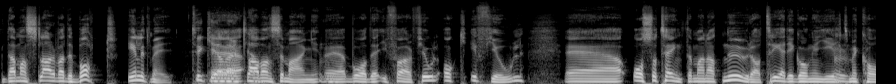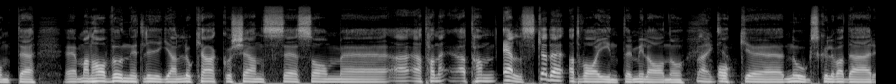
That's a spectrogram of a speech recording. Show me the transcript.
där man slarvade bort, enligt mig, Tycker jag eh, avancemang mm. eh, både i förfjol och i fjol. Eh, och så tänkte man att nu då, tredje gången gilt mm. med Conte, eh, man har vunnit ligan, Lukaku känns eh, som eh, att, han, att han älskade att vara i Inter Milano verkligen. och nog skulle vara där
